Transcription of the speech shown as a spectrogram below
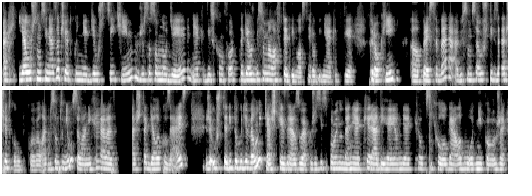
ak ja už som si na začiatku niekde už cítim, že sa so mnou deje nejaký diskomfort, tak ja už by som mala vtedy vlastne robiť nejaké tie kroky uh, pre seba, aby som sa už v tých začiatkoch upokojovala, aby som to nemusela nechávať až tak ďaleko zájsť, že už vtedy to bude veľmi ťažké zrazu, akože si spomenúť na nejaké rady, hej, od nejakého psychologa alebo od niekoho, že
